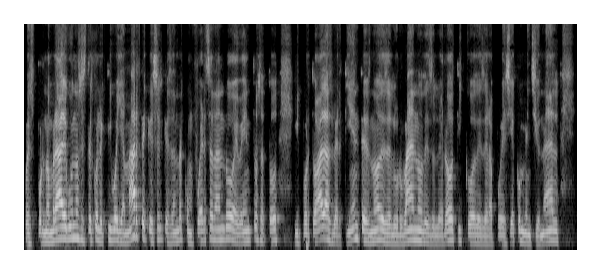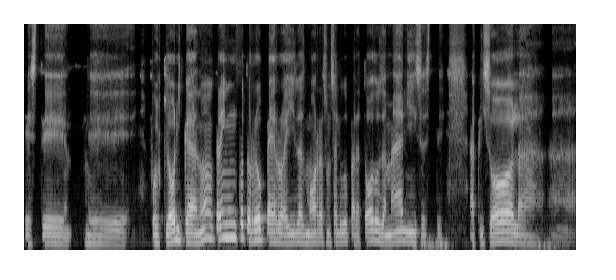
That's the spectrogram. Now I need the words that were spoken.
pues por nombrar algunos está el colectivo Llamarte, que es el que se anda con fuerza dando eventos a todos y por todas las vertientes, ¿no? Desde lo urbano, desde lo erótico, desde la poesía convencional, este, eh, folclórica, ¿no? Traen un cotorreo perro ahí las morras, un saludo para todos, a Maris, este, a Crisol, a, a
